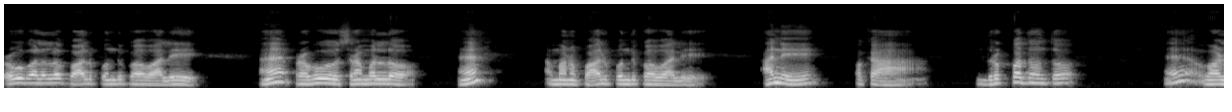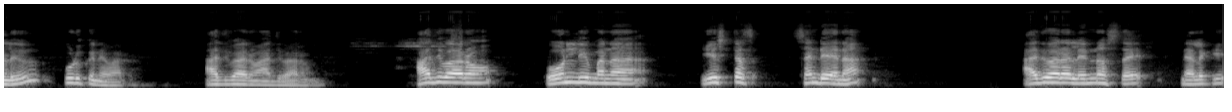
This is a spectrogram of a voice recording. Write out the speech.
ప్రభు బలలో పాలు పొందుకోవాలి. ప్రభు శ్రమల్లో మనం పాలు పొందుకోవాలి అని ఒక దృక్పథంతో వాళ్ళు కూడుకునేవారు. ఆదివారం ఆదివారం. ఆదివారం ఓన్లీ మన ఈస్టర్ సండే అయినా ఆదివారాలు ఎన్ని వస్తాయి నెలకి?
